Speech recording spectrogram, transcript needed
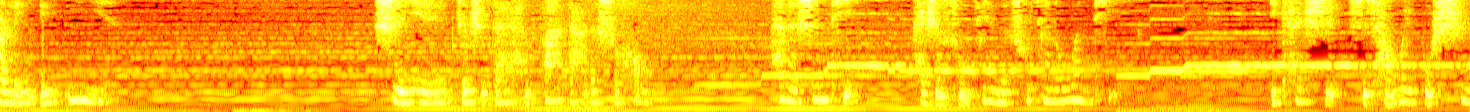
二零零一年，事业正是在很发达的时候，他的身体开始逐渐的出现了问题。一开始是肠胃不适，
